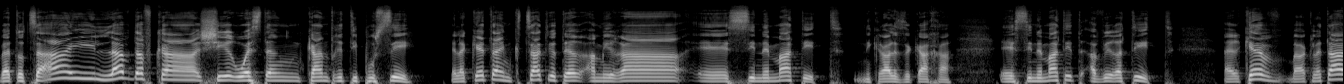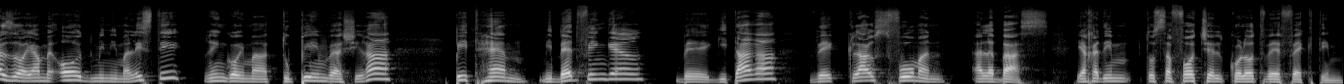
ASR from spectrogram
והתוצאה היא לאו דווקא שיר western country טיפוסי, אלא קטע עם קצת יותר אמירה אה, סינמטית, נקרא לזה ככה, אה, סינמטית אווירתית. ההרכב בהקלטה הזו היה מאוד מינימליסטי, רינגו עם התופים והשירה, פיט הם מבדפינגר בגיטרה, וקלאוס פורמן על הבאס, יחד עם תוספות של קולות ואפקטים.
